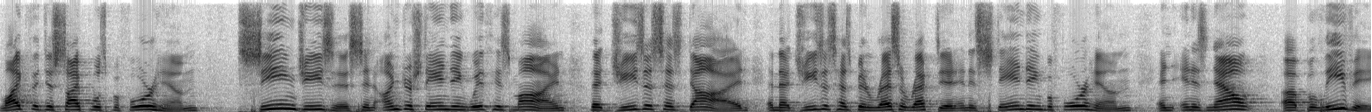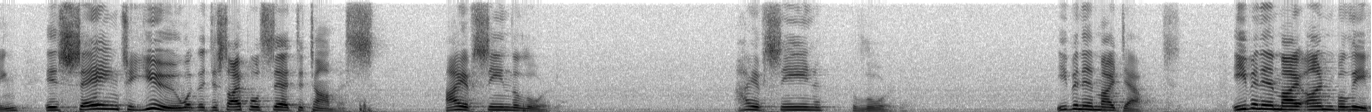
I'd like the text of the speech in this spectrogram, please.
like the disciples before him, seeing Jesus and understanding with his mind that Jesus has died and that Jesus has been resurrected and is standing before him and, and is now uh, believing, is saying to you what the disciples said to Thomas I have seen the Lord. I have seen the Lord. Even in my doubt, even in my unbelief,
